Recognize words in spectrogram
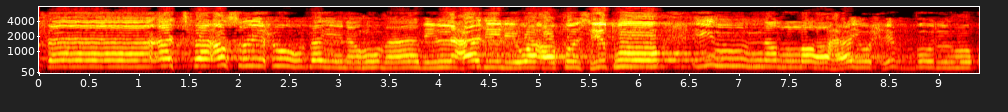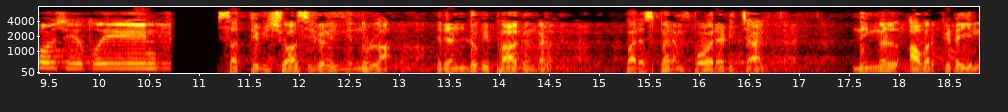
فاءت فأصلحوا بينهما بالعدل وأقسطوا സത്യവിശ്വാസികളിൽ നിന്നുള്ള രണ്ടു വിഭാഗങ്ങൾ പരസ്പരം പോരടിച്ചാൽ നിങ്ങൾ അവർക്കിടയിൽ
